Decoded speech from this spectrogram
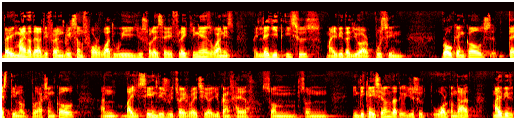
Bear in mind that there are different reasons for what we usually say flakiness. One is like legit issues, might be that you are pushing broken codes, testing or production code, and by seeing this retry ratio, you can have some some indication that you should work on that. Might be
